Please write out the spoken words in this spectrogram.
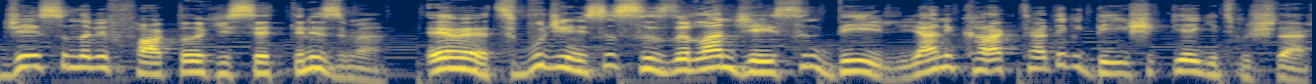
Jason'da bir farklılık hissettiniz mi? Evet, bu Jason sızdırılan Jason değil. Yani karakterde bir değişikliğe gitmişler.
